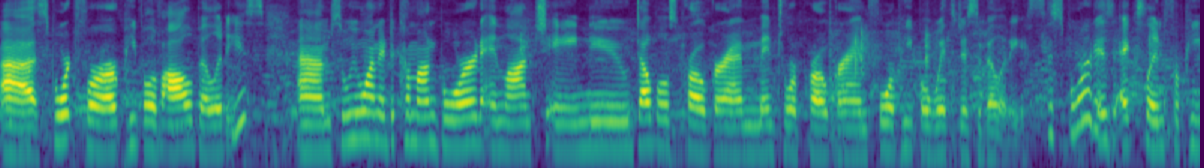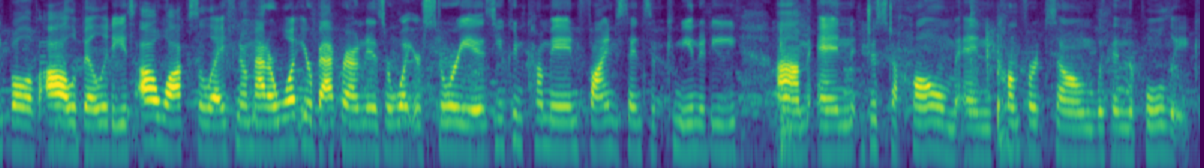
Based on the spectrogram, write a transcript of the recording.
uh, sport for people of all abilities. Um, so we wanted to come on board and launch a new doubles program, mentor program for people with disabilities. The sport is excellent for people of all abilities, all walks of life, no matter what your background is or what your story is. You can come in, find a sense of community um, and just a home and comfort zone within the pool league.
